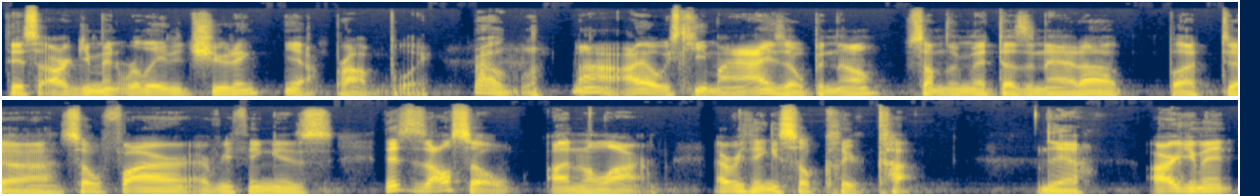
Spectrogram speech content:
this argument related shooting? Yeah, probably. probably. Nah, I always keep my eyes open though. Something that doesn't add up. But uh, so far, everything is. This is also an alarm. Everything is so clear cut Yeah, argument.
